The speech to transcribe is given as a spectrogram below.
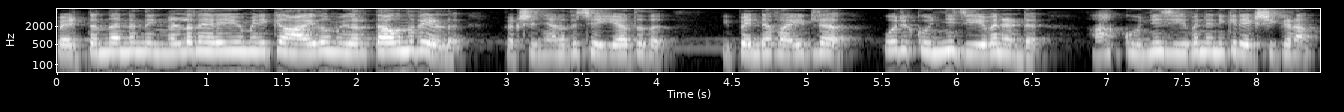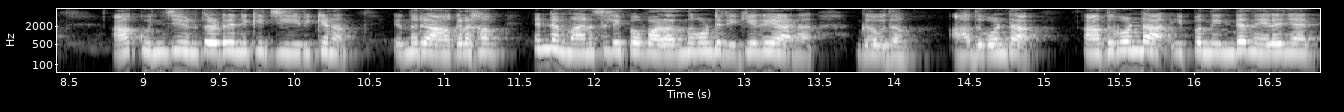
പെട്ടെന്ന് തന്നെ നിങ്ങളുടെ നേരെയും എനിക്ക് ആയുധം ഉയർത്താവുന്നതേ ഉള്ളൂ. പക്ഷെ ഞാനത് ചെയ്യാത്തത്. ഇപ്പം എന്റെ വയറ്റിൽ ഒരു കുഞ്ഞു ജീവനുണ്ട്. ആ കുഞ്ഞു ജീവൻ എനിക്ക് രക്ഷിക്കണം. ആ കുഞ്ഞു ജീവനത്തോടെ എനിക്ക് ജീവിക്കണം എന്നൊരു ആഗ്രഹം എന്റെ മനസ്സിൽ ഇപ്പോൾ വളർന്നുകൊണ്ടിരിക്കുകയാണ് ഗൗതം. അതുകൊണ്ടാ അതുകൊണ്ടാ ഇപ്പം നിന്റെ നേരെ ഞാൻ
